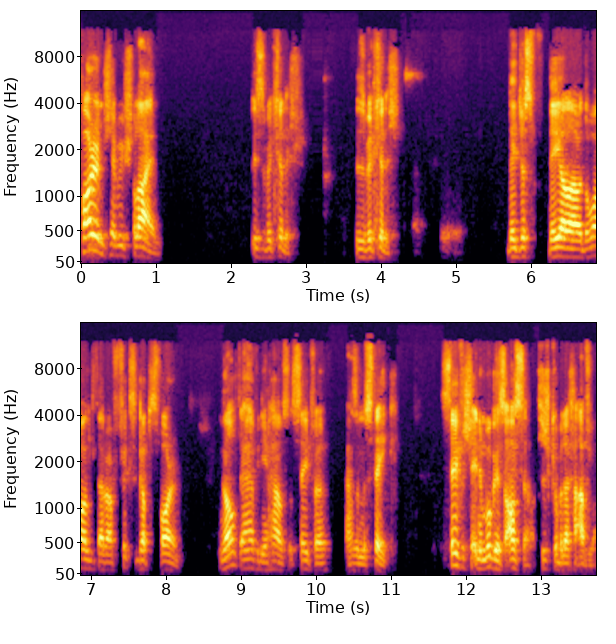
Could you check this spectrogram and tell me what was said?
Farim. This is a Kiddush. This is a big Kiddush. They just, they are the ones that are fixing up Sfarim. You know, to have in your house a Sefer has a mistake. Sefer Shein Mugas Asa, Tishka Melecha Avla.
